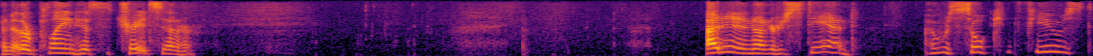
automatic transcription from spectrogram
another plane hits the trade center. I didn't understand. I was so confused.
